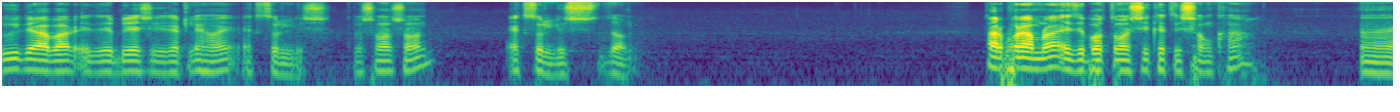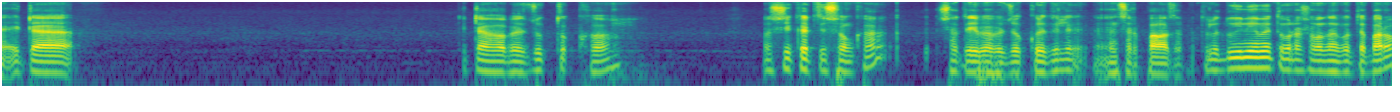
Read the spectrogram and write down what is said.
দুই দিয়ে আবার এই যে বিরাশিকে কাটলে হয় একচল্লিশ। তাহলে সমান সমান একচল্লিশ জন। তারপরে আমরা এই যে বর্তমান শিক্ষার্থীর সংখ্যা এটা এটা হবে যুক্তক্ষ। শিক্ষার্থীর সংখ্যা, সাথে এইভাবে যোগ করে দিলে অ্যান্সার পাওয়া যাবে। তাহলে দুই নিয়মে তোমরা সমাধান করতে পারো।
